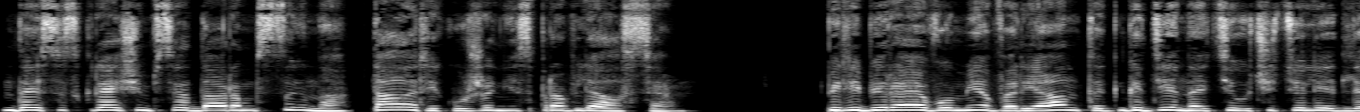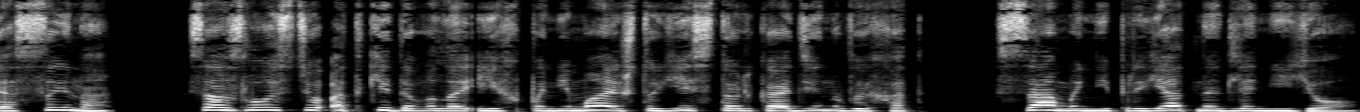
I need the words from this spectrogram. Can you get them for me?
да и с искрящимся даром сына Талрик уже не справлялся. Перебирая в уме варианты, где найти учителей для сына, со злостью откидывала их, понимая, что есть только один выход, самый неприятный для нее.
